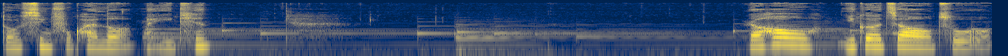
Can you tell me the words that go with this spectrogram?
都幸福快乐每一天。”然后一个叫做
